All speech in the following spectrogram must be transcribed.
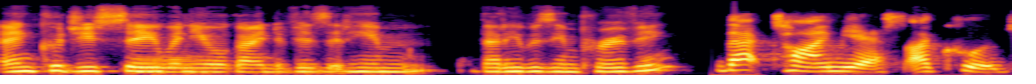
And could you see when you were going to visit him that he was improving? That time, yes, I could.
